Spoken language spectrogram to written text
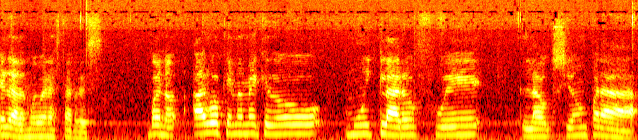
Muy buenas tardes. Bueno, algo que no me quedó muy claro fue la opción para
